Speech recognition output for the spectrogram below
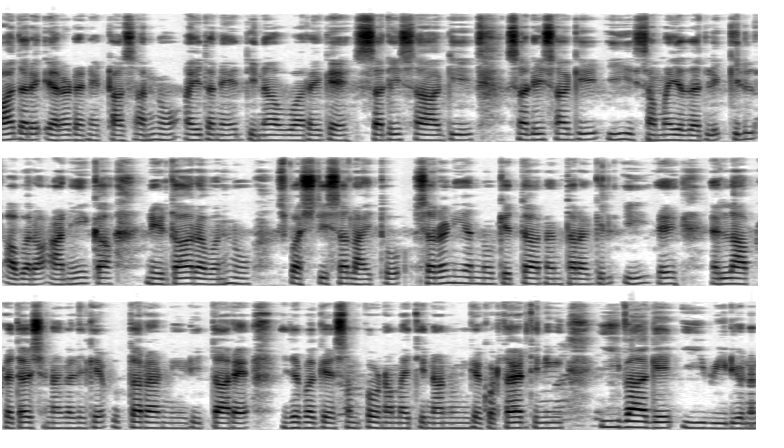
ಆದರೆ ಎರಡನೇ ಟಾಸ್ ಅನ್ನು ಐದನೇ ದಿನವರೆಗೆ ಸಲೀಸಾಗಿ ಸಲೀಸಾಗಿ ಈ ಸಮಯದಲ್ಲಿ ಗಿಲ್ ಅವರ ಅನೇಕ ನಿರ್ಧಾರವನ್ನು ಸ್ಪಷ್ಟಿಸಲಾಯಿತು. ಸರಣಿಯನ್ನು ಗೆದ್ದ ನಂತರ ಗಿಲ್ ಈ ಎಲ್ಲ ಪ್ರದರ್ಶನಗಳಿಗೆ ಉತ್ತರ ನೀಡಿದ್ದಾರೆ. ಇದರ ಬಗ್ಗೆ ಸಂಪೂರ್ಣ ಮಾಹಿತಿ ನಾನು ನಿಮಗೆ ಕೊಡ್ತಾ ಇರ್ತೀನಿ. ಇವಾಗ ಈ ವಿಡಿಯೋನ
